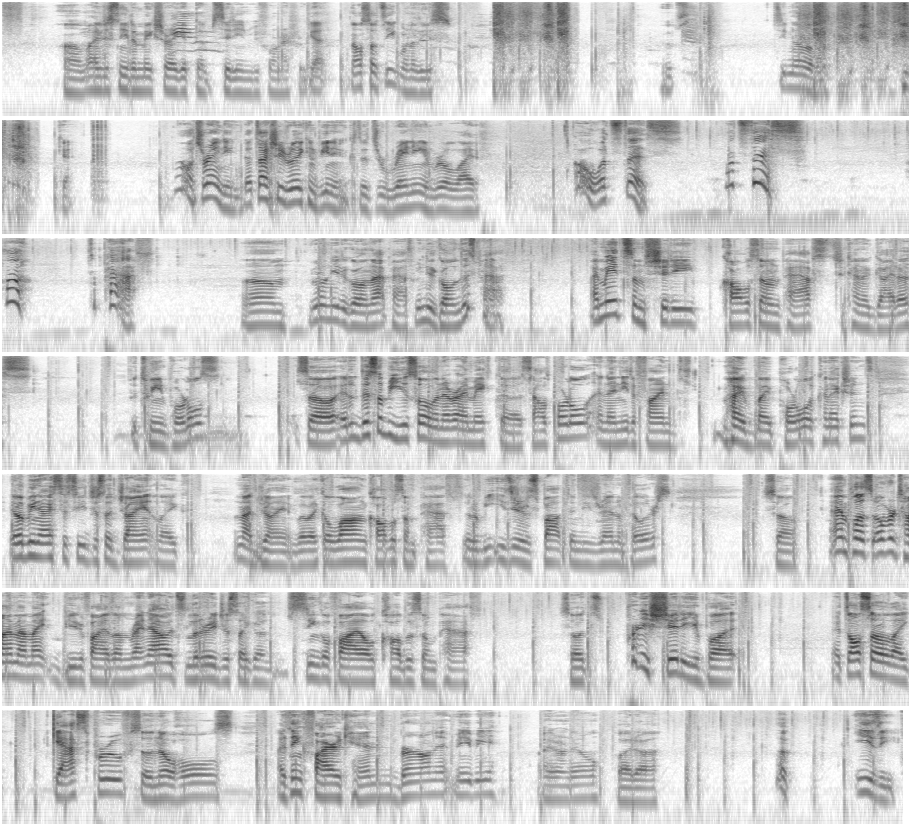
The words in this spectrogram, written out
um, I just need to make sure I get the obsidian before I forget. And also, let's eat one of these. Oops. Let's eat another one. Okay. Oh, it's raining. That's actually really convenient because it's raining in real life. Oh, what's this? What's this? Huh. It's a path. Um, we don't need to go on that path. We need to go on this path. I made some shitty cobblestone paths to kind of guide us between portals. So this will be useful whenever I make the south portal and I need to find my, my portal connections. It'll be nice to see just a giant like not giant, but like a long cobblestone path. It'll be easier to spot than these random pillars. So, and plus over time I might beautify them. Right now it's literally just like a single file cobblestone path. So it's pretty shitty, but it's also like ghast proof, so no holes. I think fire can burn on it maybe. I don't know, but uh look, easy.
